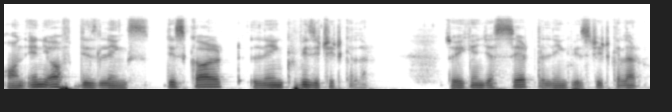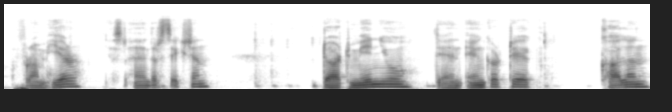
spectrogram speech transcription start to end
on any of these links this called link visited color. So you can just set the link visited color from here just another section dot menu then anchor tag colon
